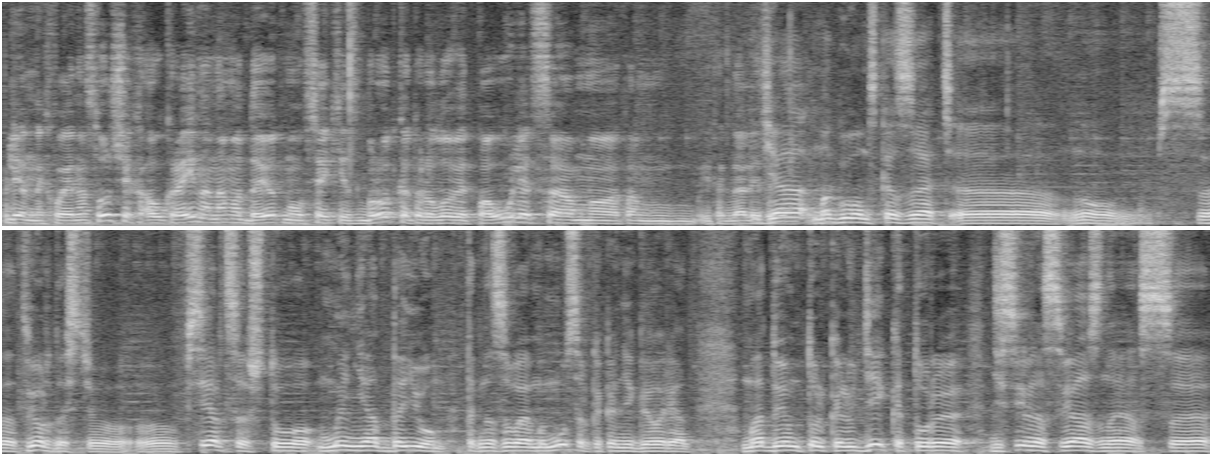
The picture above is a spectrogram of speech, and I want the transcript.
пленных военнослужащих, а Украина нам отдает, мол, всякий сброд, который ловит по улицам э, там, и так далее. Я могу вам сказать э, ну, с твердостью в сердце, что мы не отдаем так называемый мусор, как они говорят. Мы отдаем только людей, которые действительно связаны с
